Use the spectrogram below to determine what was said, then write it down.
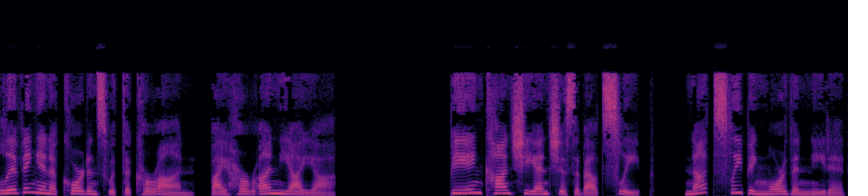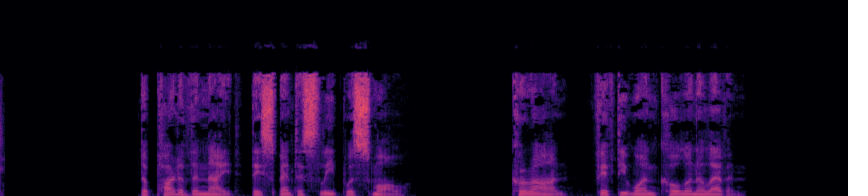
Living in accordance with the Quran, by Harun Yahya. Being conscientious about sleep. Not sleeping more than needed. The part of the night they spent asleep was small. Quran, 51 colon 11.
